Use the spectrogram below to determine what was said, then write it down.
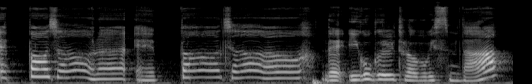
예뻐져라, 예뻐져. 네, 이 곡을 들어보겠습니다.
